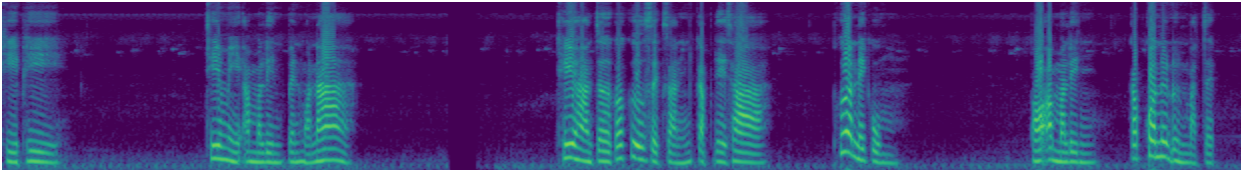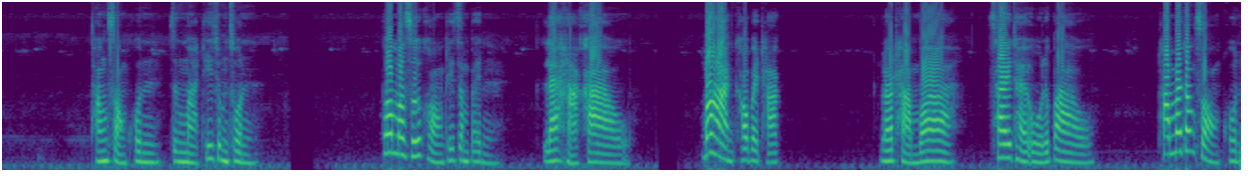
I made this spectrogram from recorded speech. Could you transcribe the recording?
TP ที่มีอมรินเป็นหัวหน้า ที่หานเจอก็คือเสกสรรกับเดชา เพื่อนในกลุ่ม เพราะอมรินกับคนอื่นๆบาดเจ็บทั้งสองคนจึงมาที่ชุมชน เพื่อมาซื้อของที่จำเป็น และหาข่าวเมื่อหานเข้าไปทัก แล้วถามว่าใช่ไทโอหรือเปล่าทำให้ทั้งสองคน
